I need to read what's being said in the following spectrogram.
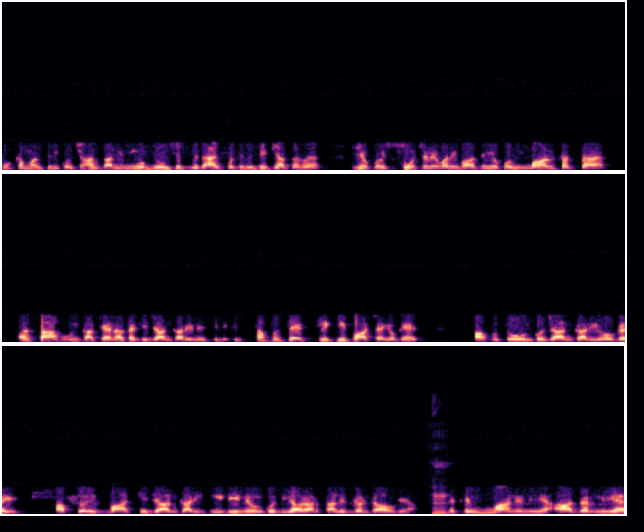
मुख्यमंत्री को जानकारी नहीं होगी उनके विधायक प्रतिनिधि क्या कर रहे हैं? ये कोई सोचने वाली बात है ये कोई मान सकता है? और साहब उनका कहना था कि जानकारी नहीं थी लेकिन सबसे ट्रिकी पार्ट है योगेश अब तो उनको जानकारी हो गई। अब तो इस बात की जानकारी ईडी ने उनको दिया और 48 घंटा हो गया। हम्म। लेकिन माननीय आदरणीय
